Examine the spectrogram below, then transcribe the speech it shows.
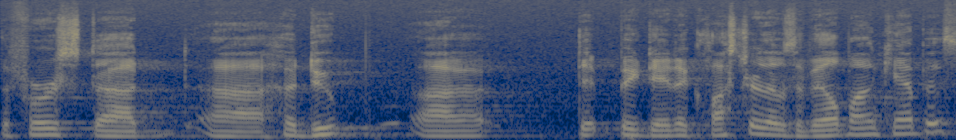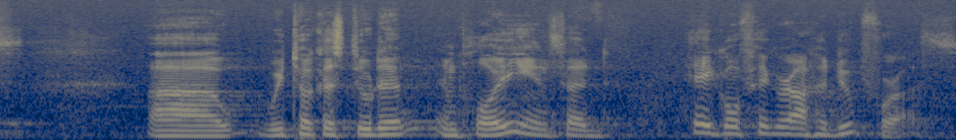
the first uh, uh, Hadoop uh, big data cluster that was available on campus, uh, we took a student employee and said, hey, go figure out Hadoop for us.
